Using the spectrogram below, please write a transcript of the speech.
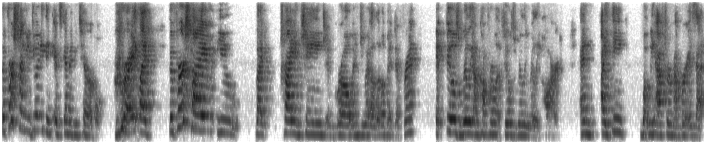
the first time you do anything, it's gonna be terrible. Right? Like the first time you like try and change and grow and do it a little bit different, it feels really uncomfortable. It feels really, really hard. And I think what we have to remember is that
